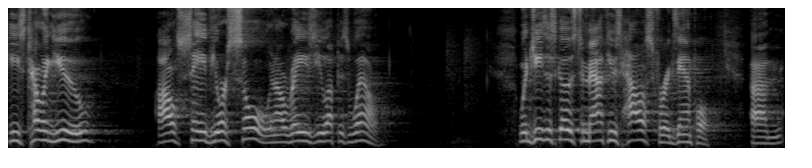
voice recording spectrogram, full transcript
he's telling you, I'll save your soul and I'll raise you up as well. When Jesus goes to Matthew's house, for example, um,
